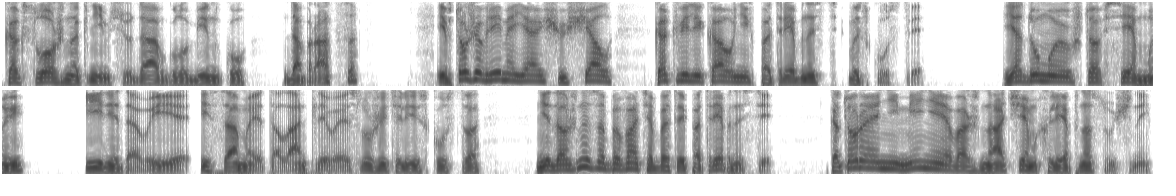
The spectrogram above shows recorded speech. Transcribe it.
как сложно к ним сюда, в глубинку, добраться, и в то же время я ощущал, как велика у них потребность в искусстве. Я думаю, что все мы, и рядовые, и самые талантливые служители искусства, не должны забывать об этой потребности, которая не менее важна, чем хлеб насущный.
